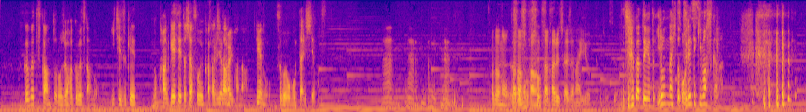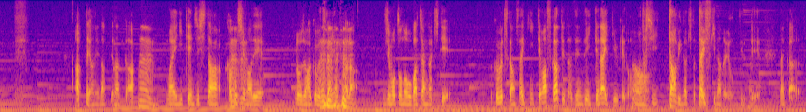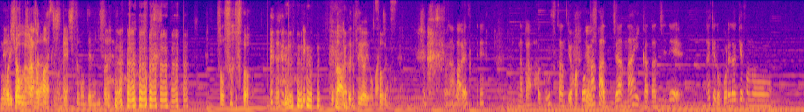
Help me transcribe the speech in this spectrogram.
博物館と路上博物館の位置づけの関係性としてはそういう形なのかなっていうのをすごい思ったりしてます。うんうんうんうんただの、ただのカウンターカルチャーじゃないよってことですよねど。ちらかというといろんな人連れてきますから。あったよねだってなんかうん前に展示した鹿児島で路上博物館やったら 地元のおばちゃんが来て「博物館最近行ってますか?」って言ったら全然行ってないって言うけど「ああ。私ダーウィンが来た大好きなのよ」って言ってなんかね森さんをひたすら拉ヒョウ柄のパンツのね。致して質問攻めにする。そうそうそう。結構悪強いおばちゃんですね。なんかあれですね、なんか博物館っていう箱の中じゃない形で、だけどこれだけその、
